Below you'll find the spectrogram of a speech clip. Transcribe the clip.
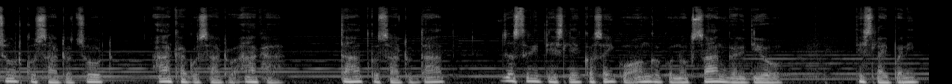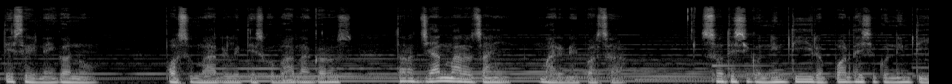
चोटको साटो चोट आँखाको साटो आँखा दाँतको साटो दाँत जसरी त्यसले कसैको अङ्गको नोक्सान गरिदियो त्यसलाई पनि त्यसरी नै गर्नु। पशु मार्नेले त्यसको भर्ना गरोस् तर ज्यान मार चाहिँ मारिनै पर्छ। स्वदेशीको निम्ति र परदेशीको निम्ति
